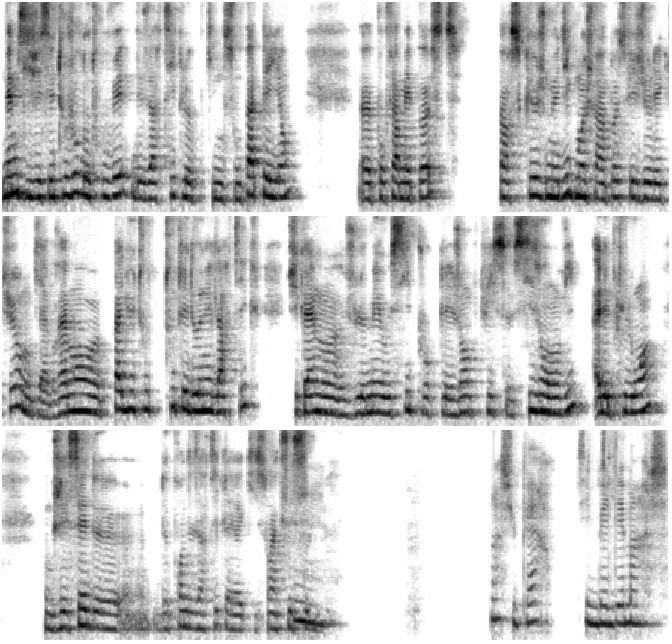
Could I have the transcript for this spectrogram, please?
Même si j'essaie toujours de trouver des articles qui ne sont pas payants pour faire mes posts, parce que je me dis que moi je fais un post fiche de lecture, donc il y a vraiment euh, pas du tout toutes les données de l'article. J'ai quand même, euh, je le mets aussi pour que les gens puissent, s'ils ont envie, aller plus loin. Donc j'essaie de, de prendre des articles euh, qui sont accessibles. Hmm. Ah, super. C'est une belle démarche.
